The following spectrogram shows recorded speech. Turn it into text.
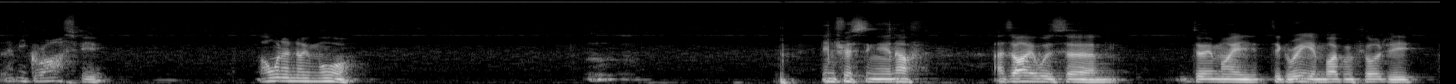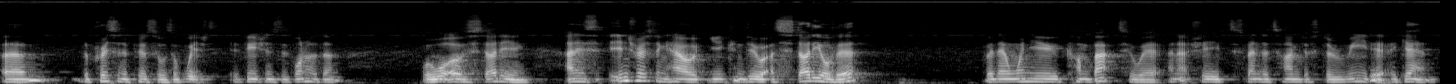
Let me grasp you. I want to know more. Interestingly enough, as I was um, doing my degree in Bible and theology, um, the prison epistles, of which Ephesians is one of them, were what I was studying. And it's interesting how you can do a study of it, but then when you come back to it and actually spend the time just to read it again,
